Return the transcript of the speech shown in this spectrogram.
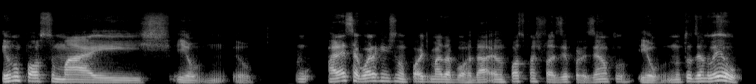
eu não posso mais eu eu parece agora que a gente não pode mais abordar, eu não posso mais fazer, por exemplo, eu não estou dizendo eu,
